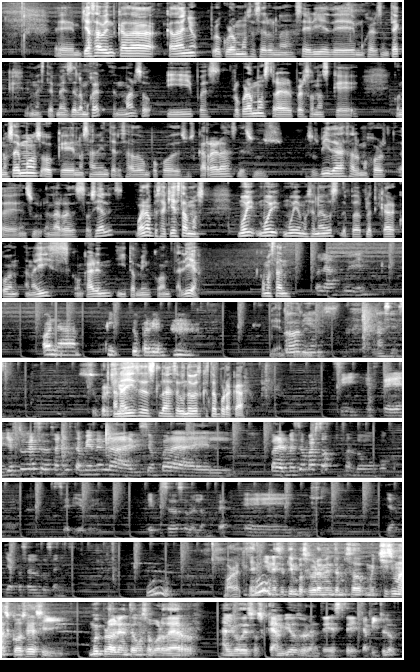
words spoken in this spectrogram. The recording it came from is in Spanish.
Eh, ya saben, cada, cada año procuramos hacer una serie de mujeres en tech en este mes de la mujer, en marzo, y pues procuramos traer personas que conocemos o que nos han interesado un poco de sus carreras, de sus, sus vidas, a lo mejor eh, en, en, las redes sociales. Bueno, pues aquí estamos, muy, muy, muy emocionados de poder platicar con Anaís, con Karen y también con Talía. ¿Cómo están? Hola, muy bien. Hola, sí, súper bien. bien. Todo bien, gracias. Super Anaís es la segunda vez que está por acá. Sí, este, yo estuve hace dos años también en la edición para el, para el mes de marzo, cuando hubo como una serie de episodios sobre la mujer. Eh, ya, ya pasaron dos años. Uh. En, en, ese tiempo seguramente han pasado muchísimas cosas y muy probablemente vamos a abordar algo de esos cambios durante este capítulo.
